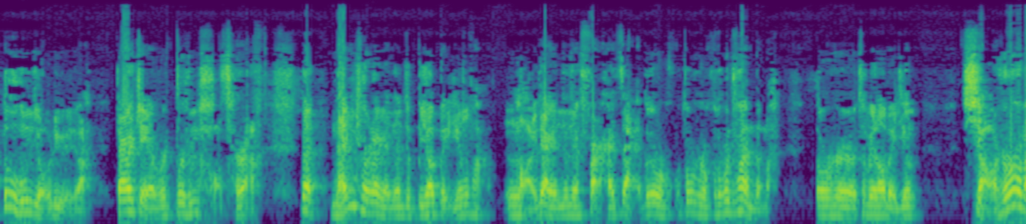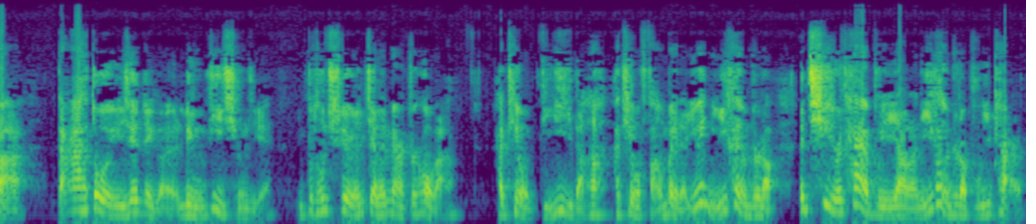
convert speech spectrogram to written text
灯红酒绿，对吧？当然这也不是不是什么好词儿啊。那南城的人呢，就比较北京话，老一代人的那范儿还在，都是都是胡同串子嘛，都是特别老北京。小时候吧，大家都有一些这个领地情节，你不同区的人见了面之后吧。还挺有敌意的哈，还挺有防备的，因为你一看就知道那气质太不一样了，你一看就知道不一片儿的。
